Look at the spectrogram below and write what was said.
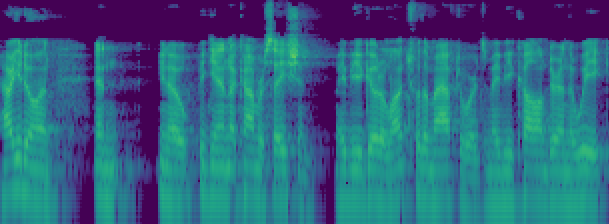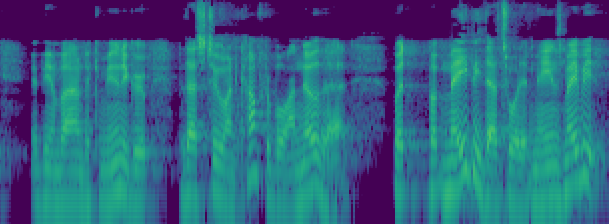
how you doing? And, you know, begin a conversation. Maybe you go to lunch with them afterwards. Maybe you call them during the week. Maybe invite them to community group. But that's too uncomfortable. I know that. But, but maybe that's what it means. Maybe,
